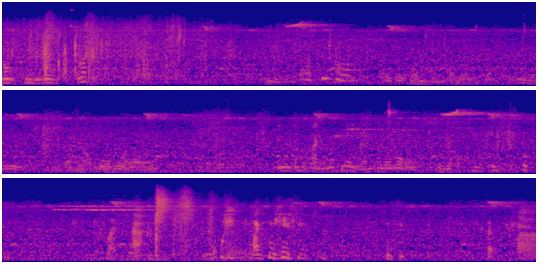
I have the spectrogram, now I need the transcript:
Bánh khoai luôn khi đi luôn bánh miên thật thà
